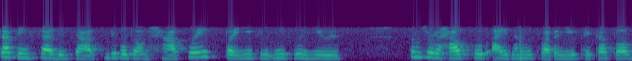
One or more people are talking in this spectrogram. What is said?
that being said, is that some people don't have weights, but you can easily use some sort of household items, whether you pick up a,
